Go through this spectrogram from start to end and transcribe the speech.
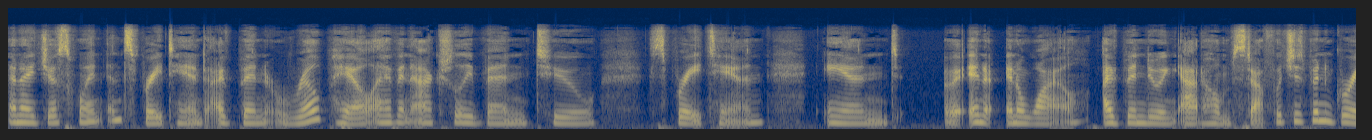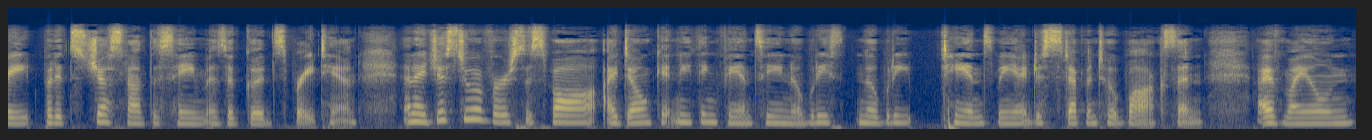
And I just went and spray tanned. I've been real pale. I haven't actually been to spray tan. And in in a while. I've been doing at home stuff, which has been great, but it's just not the same as a good spray tan. And I just do a VersaSpa. I don't get anything fancy. Nobody nobody tans me. I just step into a box and I have my own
